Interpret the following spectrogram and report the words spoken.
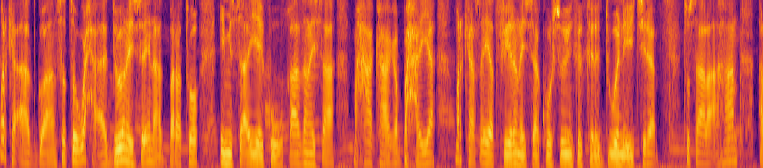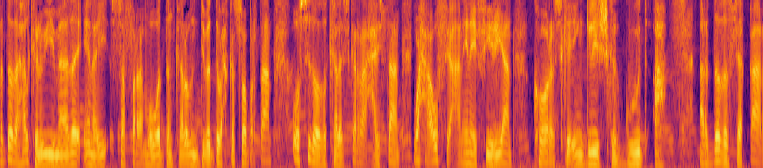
marka aad go'aansato waxa aad doonaysa inaad barato imise ayay kugu qaadanaysaa maxaa kaaga baxaya? Markaas ayaad fiirinaysaa koorsooyinka kala duwan ee jira. Tusaale ahaan ardada halkan u yimaada inay safar ama wadan kale dibadda wax ka soo bartaan oo sidooda kale iska raaxaystaan. Waxaa u fiican inay fiiriyaan kooraska ingiliishka guud ah. Ardadase qaar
